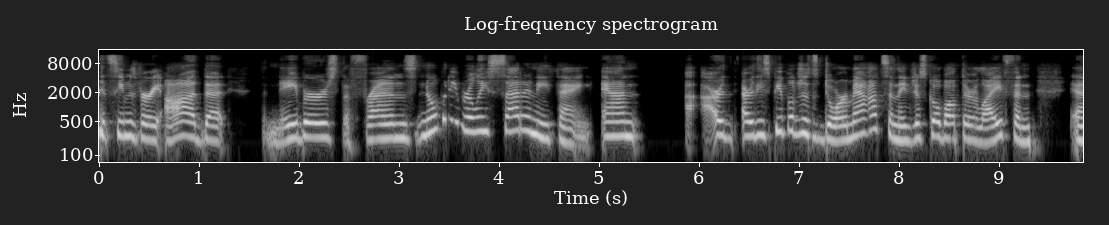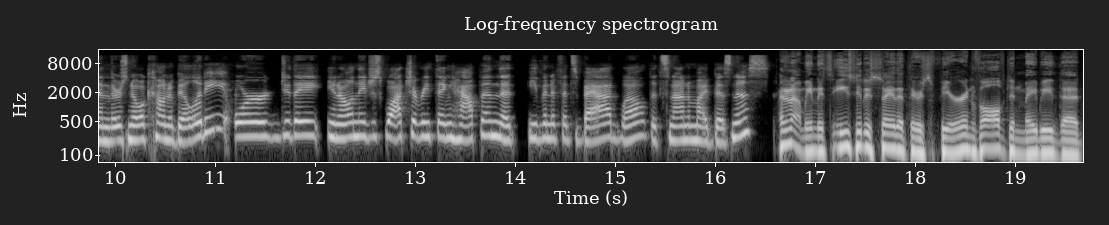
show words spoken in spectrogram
it seems very odd that the neighbors, the friends, nobody really said anything. And are are these people just doormats and they just go about their life and and there's no accountability or do they you know and they just watch everything happen that even if it's bad well that's none of my business I don't know. I mean, it's easy to say that there's fear involved, and maybe that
